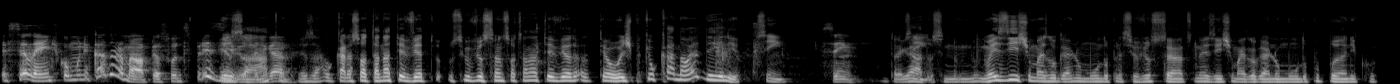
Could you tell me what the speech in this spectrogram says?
excelente comunicador, mas é uma pessoa desprezível, tá ligado? Exato, exato. O cara só tá na TV, o Silvio Santos só tá na TV até hoje porque o canal é dele, Sim. Sim. tá ligado? Assim, não, não existe mais lugar no mundo pra Silvio Santos, não existe mais lugar no mundo pro Pânico,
